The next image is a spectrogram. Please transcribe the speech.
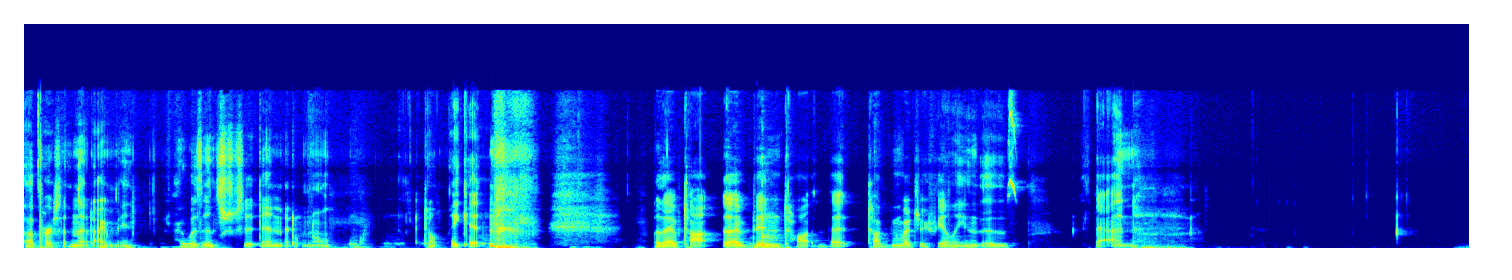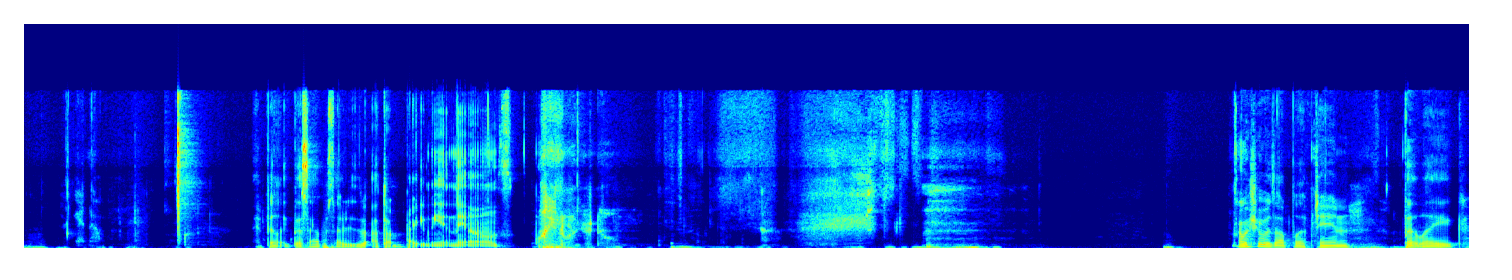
a person that I'm in I was interested in. I don't know. I don't like it. Because I've taught I've been taught that talking about your feelings is bad. I feel like this episode is about to bite me in the ass. I don't know. I wish it was uplifting, but like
